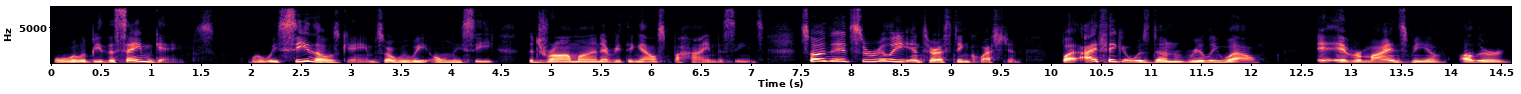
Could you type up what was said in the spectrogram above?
or will it be the same games? Will we see those games or will we only see the drama and everything else behind the scenes? So it's a really interesting question, but I think it was done really well. It, it reminds me of other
